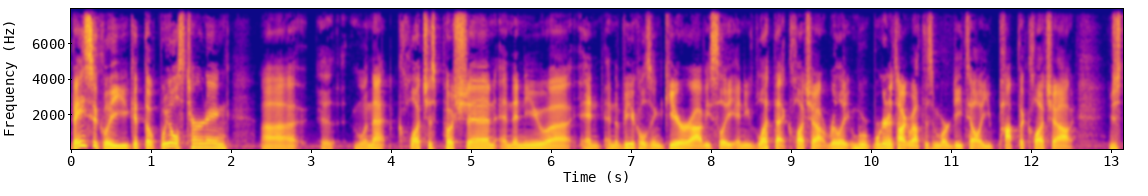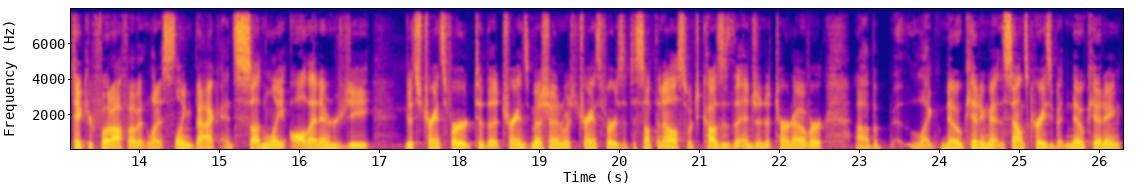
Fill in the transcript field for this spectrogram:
basically, you get the wheels turning uh, when that clutch is pushed in, and then you uh, and and the vehicle's in gear, obviously, and you let that clutch out. Really, we're, we're going to talk about this in more detail. You pop the clutch out, you just take your foot off of it and let it sling back, and suddenly all that energy gets transferred to the transmission, which transfers it to something else, which causes the engine to turn over. Uh, but like, no kidding, man. This sounds crazy, but no kidding.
